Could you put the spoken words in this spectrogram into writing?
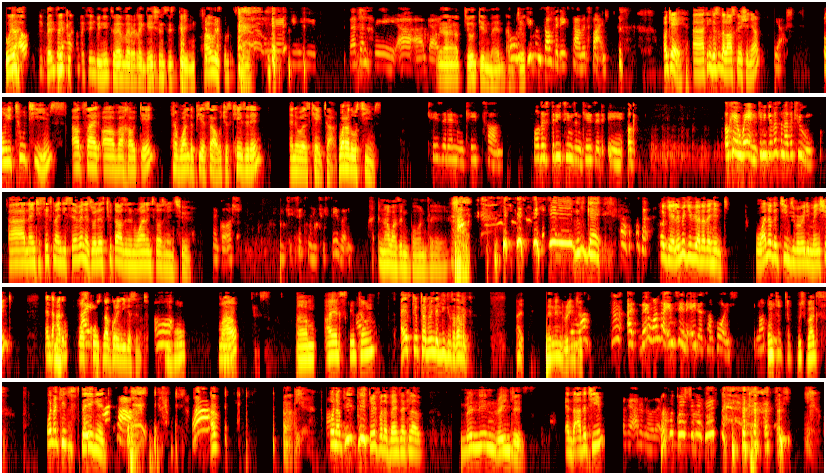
Well, the Banter Club, I think we need to have a relegation system. How is Hey, That's unfair. Ah, ah, guys. Yeah, I'm joking, man. I'm He'll joking. redeem himself the next time. It's fine. Okay, uh, I think this is the last question, yeah? Yeah. Only two teams outside of uh, Gauteng have won the PSL, which was KZN and it was Cape Town. What are those teams? KZN and Cape Town. Well, there's three teams in KZN. Okay. Okay, when? Can you give us another clue? Uh, 96, 97, as well as 2001 and 2002. Oh my gosh. 96, 97. And I wasn't born there. this guy. Okay, let me give you another hint. One of the teams you've already mentioned, and the other mm-hmm. was oh. mm-hmm. um, I- coached by Gordon Igesund. Oh, Mohau, Mahal? um, Ajax Cape Town. I Cape Town win the league in South Africa. Manning they Rangers. won, hmm, didn't- they won the MTN 8 at some point. But not the Bushbucks. When I keep saying it, Ah, Ona, please, please do it for the Banter Club. Manning Rangers. And the other team? okay, I don't know that. What's one. the question again?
